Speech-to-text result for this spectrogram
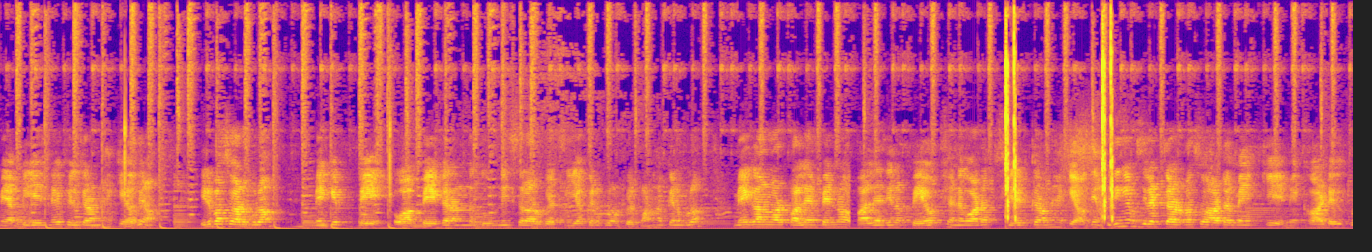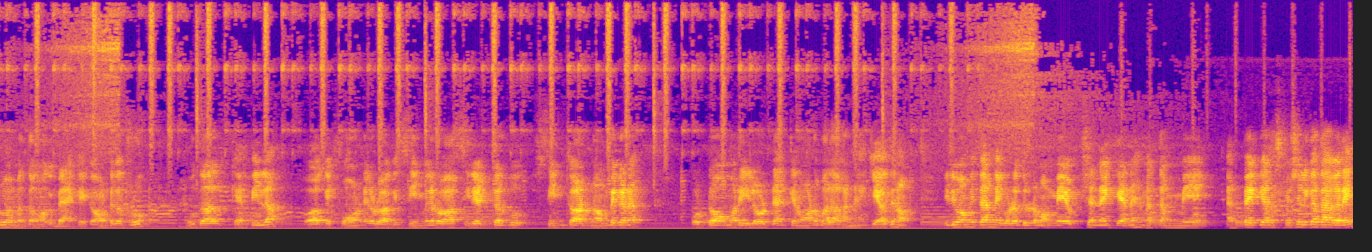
මේ ඇප්ලිකේෂන් එක ෆිල් කරන්න හැකියාව තියෙනවා. ඊට පස්සේ ඔයාලට පුළුවන් මේකේ පේ ඔයා පේ කරන්න දුන්න ඉස්සලා රුපියල් 100ක් වෙන පුළුවන් රුපියල් 50ක් වෙන පුළුවන්. මේ ගාන ඔයාලට පල්ලෙන් පෙන්නවා. පල්ලෙන් තියෙන පේ ඔප්ෂන් එක ඔයාලට සිලෙක්ට් කරන්න හැකියාව තියෙනවා. ඉතින් එහෙම සිලෙක්ට් කරලා පස්සේ ඔයාලට මේකේ මේ කාඩ් එක through එහෙම නැත්නම් ඔයාගේ බැංක් account එක through මුදල් කැපිලා ඔයාගේ ෆෝන් එකට ඔයාගේ SIM එකට ඔයා සිලෙක්ට් කරපු SIM කාඩ් නම්බර් එකට ඔටෝම රීලෝඩ් එකක් යනවාට බලා ගන්න හැකියාව තියෙනවා ඉතින් මම හිතන්නේ ගොඩක් දුරට මම මේ ඔප්ෂන් එක ගැන එහෙම නැත්නම් මේ ඇප් එක ගැන ස්පෙෂලි කතා කරේ.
